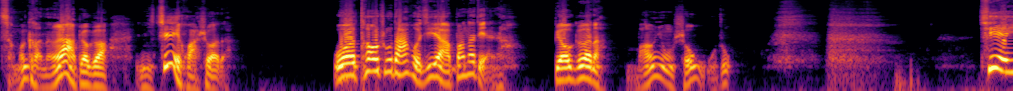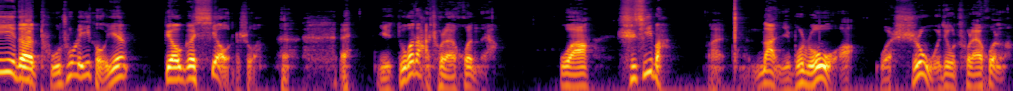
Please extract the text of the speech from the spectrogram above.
怎么可能啊，彪哥，你这话说的。我掏出打火机啊，帮他点上。彪哥呢，忙用手捂住，惬意的吐出了一口烟。彪哥笑着说：“哎，你多大出来混的呀？我啊，十七吧。哎，那你不如我，我十五就出来混了。”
